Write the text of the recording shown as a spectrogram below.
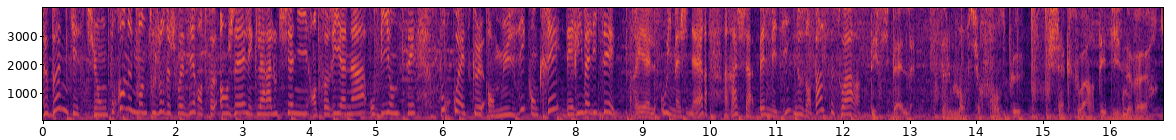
de bonnes questions. Pourquoi on nous demande toujours de choisir entre Angèle et Clara Luciani, entre Rihanna ou Beyoncé? Pourquoi est-ce que en musique on crée des rivalités réelles ou imaginaires? Racha Belmedi nous en parle ce soir. Décibel, seulement sur France Bleu. Chaque soir dès 19h.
